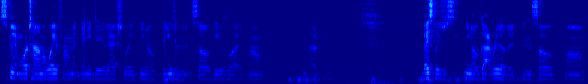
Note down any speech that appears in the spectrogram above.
spent more time away from it than he did actually you know using it. So he was like, no. I basically just you know got rid of it and so um,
